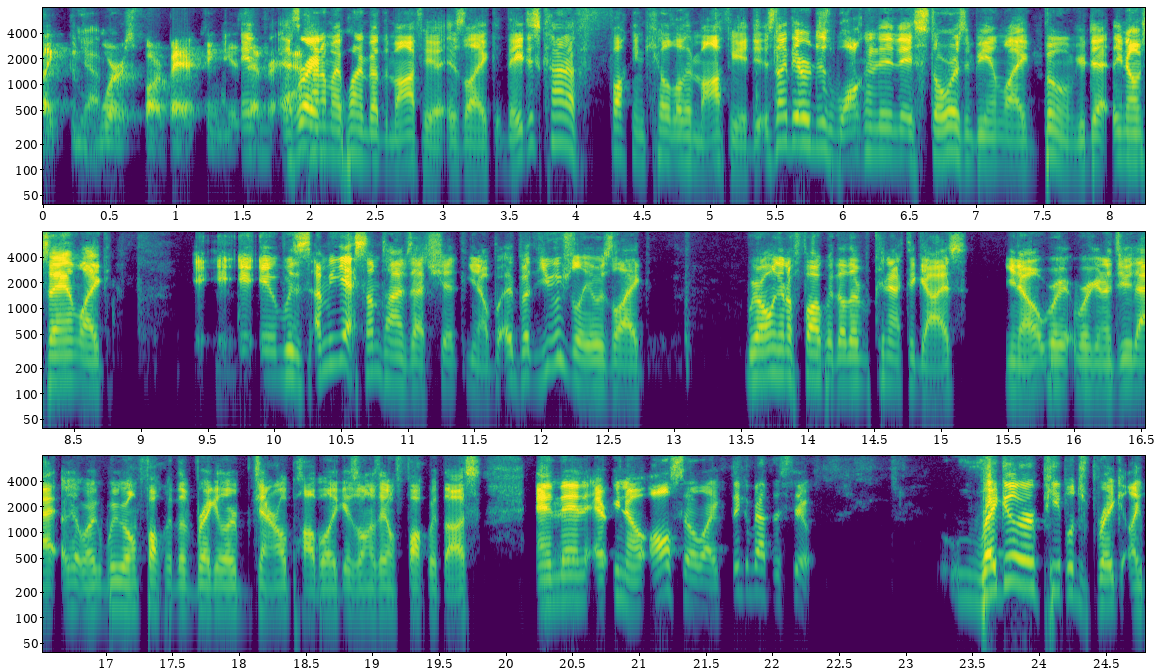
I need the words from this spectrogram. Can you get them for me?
like the Yeah. worst barbaric thing that's And ever that's. Right. kind of my point about the mafia is like they just kind of fucking killed other mafia. dudes. It's like they were just walking into stores and being like, "Boom, you're dead." You know what I'm saying? Like, it, it, it was. I mean, yes, sometimes that shit, you know, but but usually it was like we're only gonna fuck with other connected guys. You know, we're, we're gonna do that. We we won't fuck with the regular general public as long as they don't fuck with us. And then eh, you know, also like think about this too. Regular people just break like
